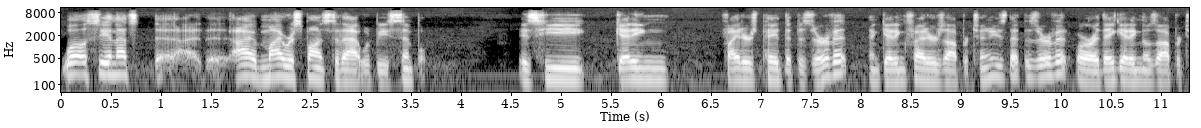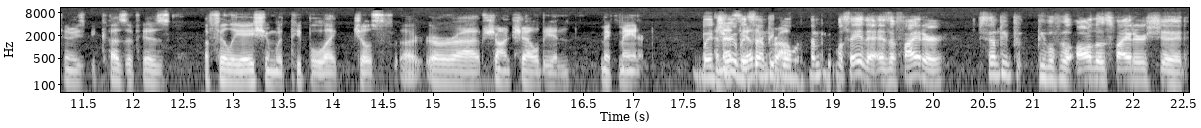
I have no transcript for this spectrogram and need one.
Well, see, and that's uh, I my response to that would be simple: Is he getting fighters paid that deserve it and getting fighters opportunities that deserve it, or are they getting those opportunities because of his affiliation with people like Joe uh, or uh, Sean Shelby and Mick Maynard? But and true, but some people problem. some people say that as a fighter, some people people feel all those fighters should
